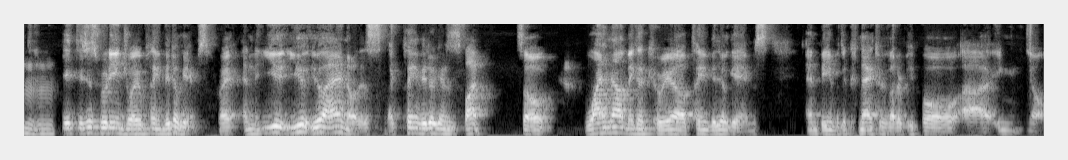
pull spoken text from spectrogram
Mm-hmm. they, they, just really enjoy playing video games right? And you you you and i know this. Like playing video games is fun. So why not make a career of playing video games and being able to connect with other people uh, in you know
